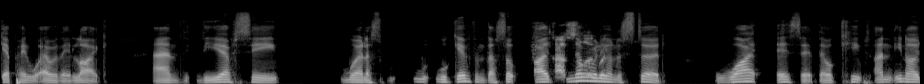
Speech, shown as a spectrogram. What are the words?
get paid whatever they like, and the UFC, more or less, will give them that. So I never really understood why is it they'll keep and you know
